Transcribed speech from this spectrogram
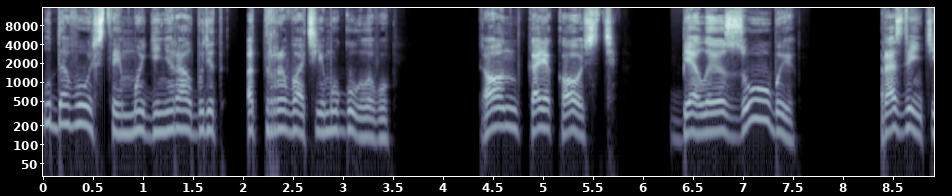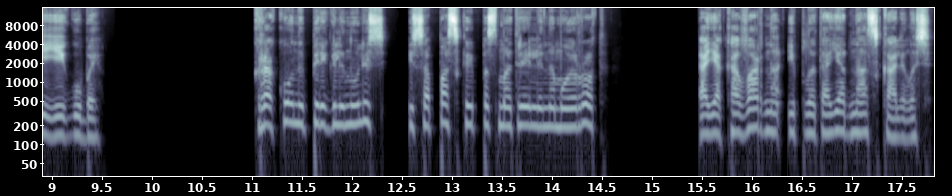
удовольствием мой генерал будет отрывать ему голову. Тонкая кость, белые зубы. Раздвиньте ей губы. Краконы переглянулись и с опаской посмотрели на мой рот, а я коварно и плотоядно оскалилась.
